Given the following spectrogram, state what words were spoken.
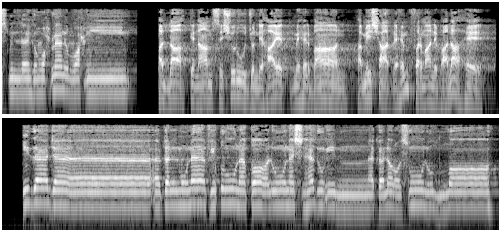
بسم اللہ الرحمن الرحیم۔ اللہ کے نام سے شروع جو نہایت مہربان ہمیشہ رحم فرمانے والا ہے۔ اذا جاءك المنافقون قالوا نشهد انك لرسول الله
